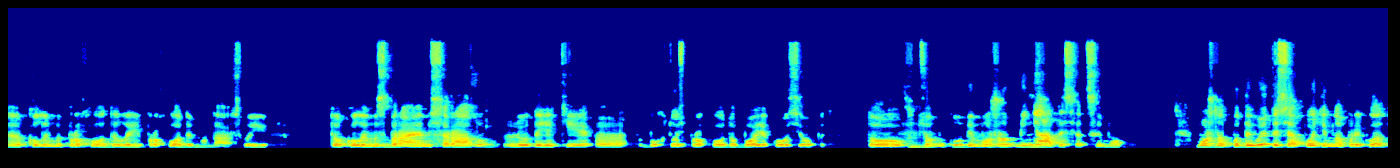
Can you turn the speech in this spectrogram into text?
е, коли ми проходили і проходимо да, свої, то коли ми збираємося разом, люди, які е, бо хтось проходив, бо якогось опиту, то в Мгм. цьому клубі можна обмінятися цим опитом. Можна подивитися, а потім, наприклад,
